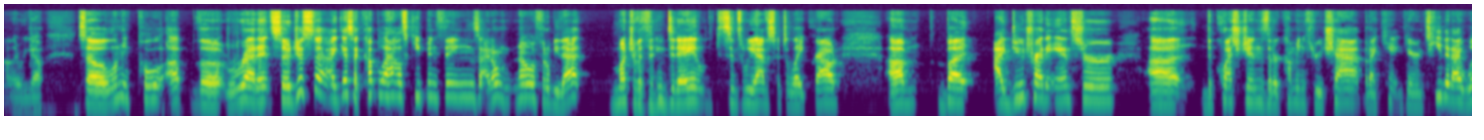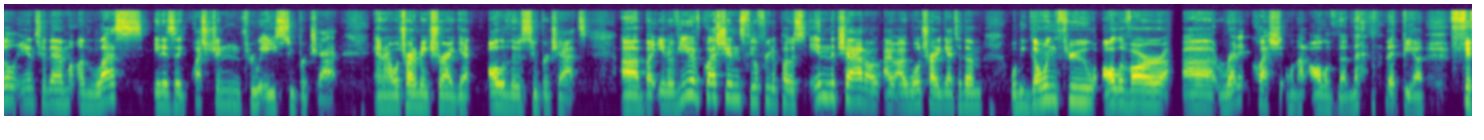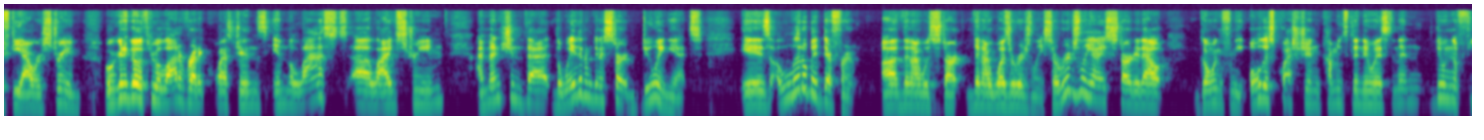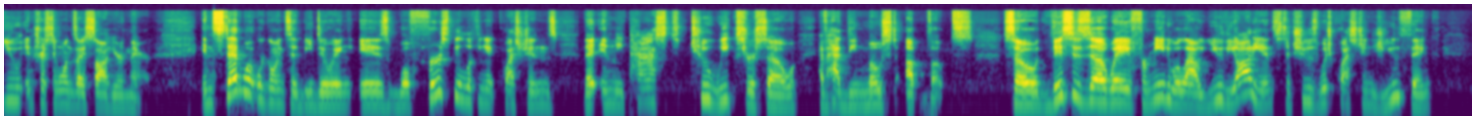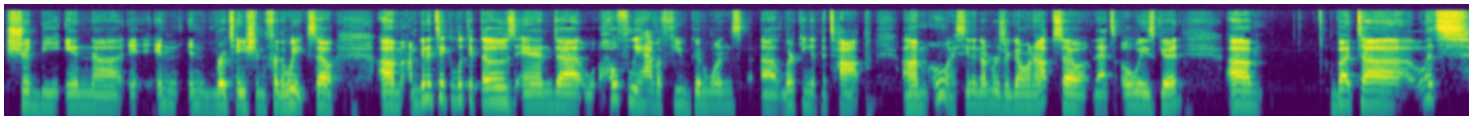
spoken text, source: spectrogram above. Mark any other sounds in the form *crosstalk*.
Oh, there we go. So let me pull up the Reddit. So just I guess a couple of housekeeping things. I don't know if it'll be that much of a thing today since we have such a light crowd. Um, but I do try to answer uh, the questions that are coming through chat, but I can't guarantee that I will answer them unless it is a question through a super chat. And I will try to make sure I get all of those super chats. Uh, but you know, if you have questions, feel free to post in the chat. I'll, I, I will try to get to them. We'll be going through all of our uh, Reddit questions. Well, not all of them. *laughs* That'd be a 50-hour stream. We're going to go through a lot of Reddit questions. In the last uh, live stream, I mentioned that the way that I'm going to start doing it is a little bit different uh, than I was start than I was originally. So originally, I started out going from the oldest question, coming to the newest, and then doing a few interesting ones I saw here and there. Instead, what we're going to be doing is we'll first be looking at questions that in the past two weeks or so have had the most upvotes. So, this is a way for me to allow you, the audience, to choose which questions you think should be in uh, in in rotation for the week. So um, I'm going to take a look at those and uh, hopefully have a few good ones uh, lurking at the top. Um, oh, I see the numbers are going up, so that's always good. Um, but uh, let's.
